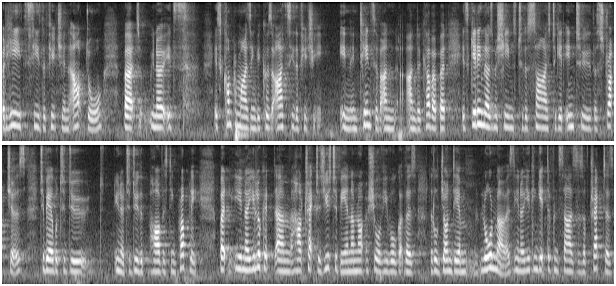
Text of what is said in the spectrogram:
but he sees the future in outdoor. But you know, it's it's compromising because I see the future in intensive un, undercover, but it's getting those machines to the size to get into the structures to be able to do you know, to do the harvesting properly. But, you know, you look at um, how tractors used to be, and I'm not sure if you've all got those little John Deere lawn mowers, you know, you can get different sizes of tractors,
